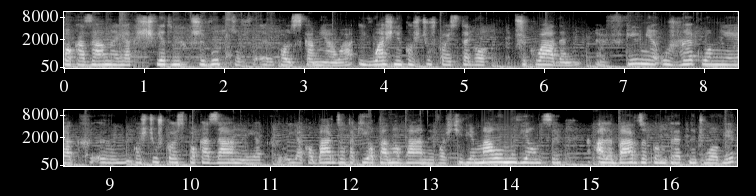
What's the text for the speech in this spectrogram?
pokazane, jak świetnych przywódców y, Polska miała i właśnie Kościuszko jest tego przykładem. W filmie urzekło mnie, jak Kościuszko jest pokazany, jak, jako bardzo taki opanowany, właściwie mało mówiący, ale bardzo konkretny człowiek.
